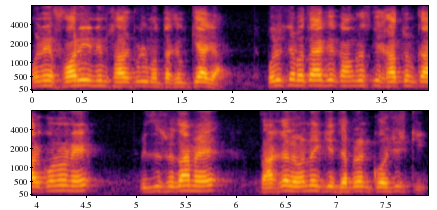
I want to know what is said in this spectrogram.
उन्हें फौरी निम्स हॉस्पिटल मुंतकिल किया गया। पुलिस ने बताया कि कांग्रेस की खातून कारकुनों ने विद्युत सुधा में दाखिल होने की जबरन कोशिश की।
